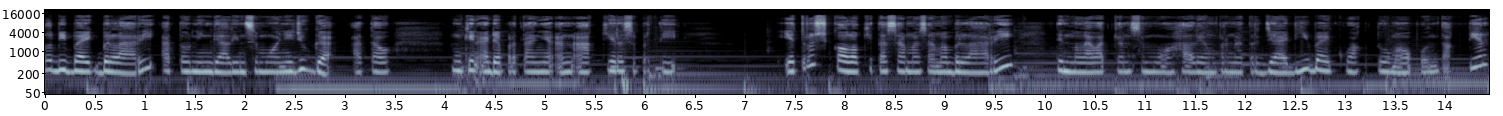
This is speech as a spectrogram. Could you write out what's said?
lebih baik berlari atau ninggalin semuanya juga? Atau mungkin ada pertanyaan akhir seperti ya terus kalau kita sama-sama berlari dan melewatkan semua hal yang pernah terjadi baik waktu maupun takdir.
